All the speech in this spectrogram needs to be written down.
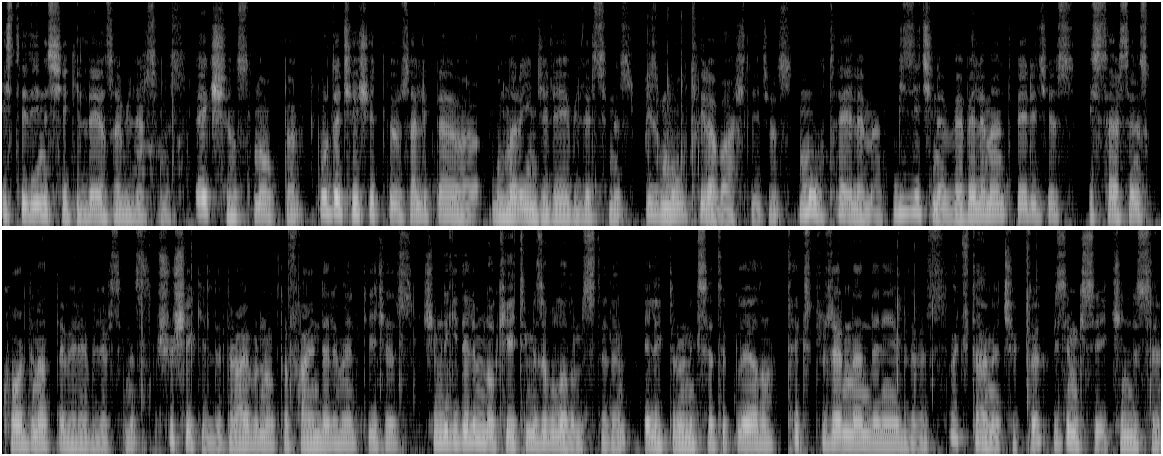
istediğiniz şekilde yazabilirsiniz. Actions nokta. Burada çeşitli özellikler var. Bunları inceleyebilirsiniz. Biz multi ile başlayacağız. Multi element. Biz içine web element vereceğiz. İsterseniz koordinat da verebilirsiniz. Şu şekilde driver nokta find element diyeceğiz. Şimdi gidelim locate'imizi bulalım siteden. Electronics'e tıklayalım. Text üzerinden deneyebiliriz. 3 tane çıktı. Bizimkisi ikincisi.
